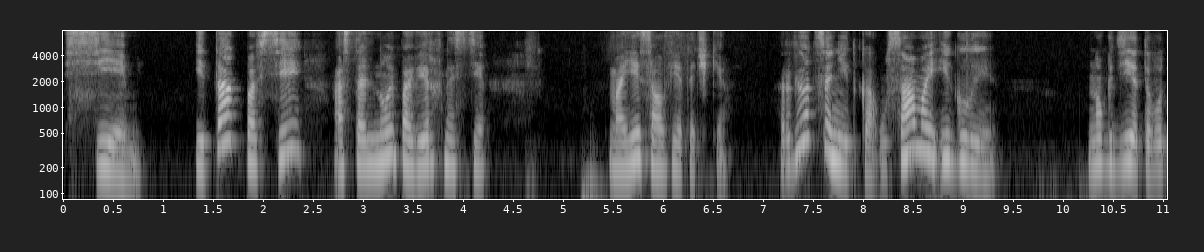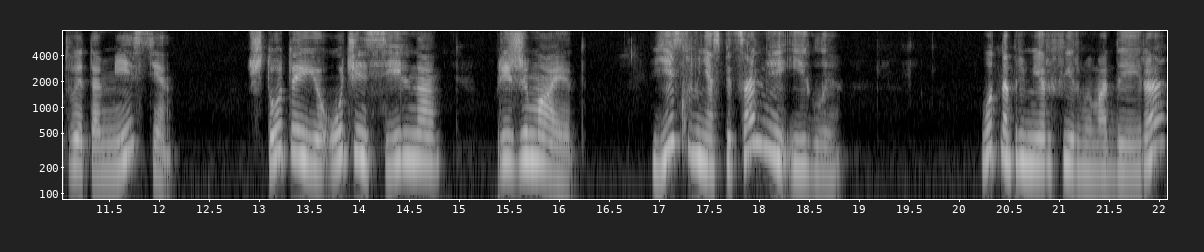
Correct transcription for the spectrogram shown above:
семь. И так по всей остальной поверхности моей салфеточки. Рвется нитка у самой иглы но где-то вот в этом месте что-то ее очень сильно прижимает. Есть у меня специальные иглы. Вот, например, фирмы Мадейра.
